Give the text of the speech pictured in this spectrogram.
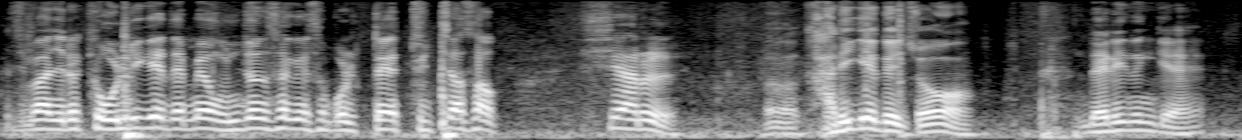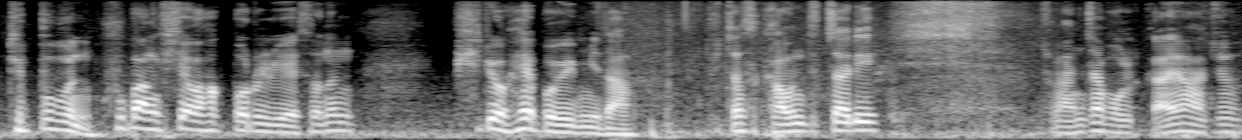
하지만 이렇게 올리게 되면 운전석에서 볼 때 뒷좌석 시야를 어, 가리게 되죠. 내리는 게 뒷부분 후방 시야 확보를 위해서는 필요해 보입니다. 뒷좌석 가운데 자리 좀 앉아 볼까요? 아주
